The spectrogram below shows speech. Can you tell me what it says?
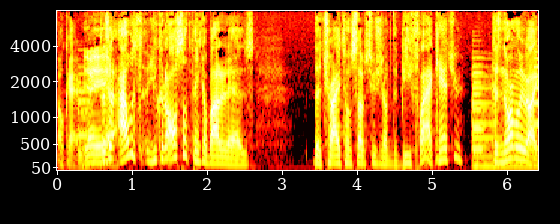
Okay. Yeah, yeah, yeah. I was. You could also think about it as the tritone substitution of the B flat, can't you? Because normally, like,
